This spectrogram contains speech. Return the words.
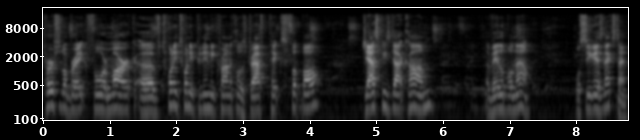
personal break for Mark of 2020 Panini Chronicles Draft Picks Football. Jaspys.com. Available now. We'll see you guys next time.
